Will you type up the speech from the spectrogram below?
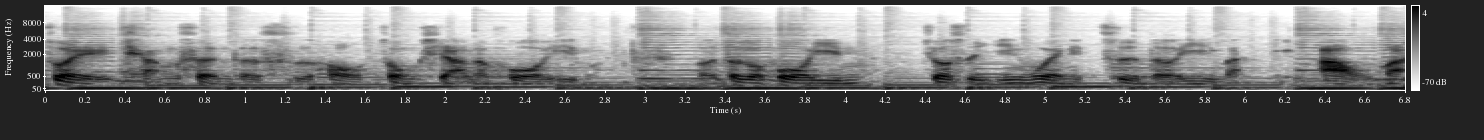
最强盛的时候种下了祸因，而这个祸因就是因为你自得意满，你傲慢，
